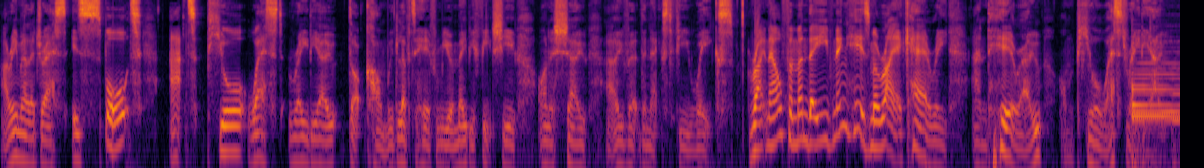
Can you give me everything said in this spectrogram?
Our email address is sport at purewestradio.com. We'd love to hear from you and maybe feature you on a show uh, over the next few weeks. Right now, for Monday evening, here's Mariah Carey and Hero on Pure West Radio.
